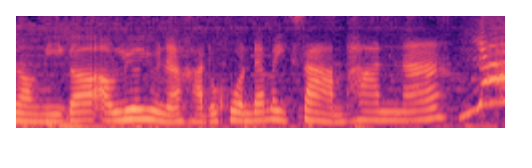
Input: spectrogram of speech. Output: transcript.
น้องนี้ก็เอาเรื่องอยู่นะคะ ทุกคนได้มาอีก 3,000 นะ yeah!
